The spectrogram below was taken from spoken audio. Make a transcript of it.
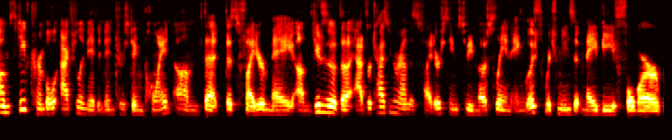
Um, Steve Trimble actually made an interesting point um, that this fighter may, um, due to the, the, advertising around this fighter, seems to be mostly in English, which means it may be for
